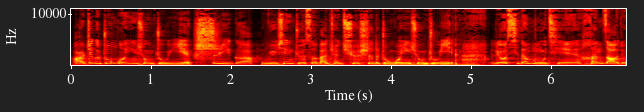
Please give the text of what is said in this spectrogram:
而这个中国英雄主义是一个女性角色吧。完全缺失的中国英雄主义。刘启的母亲很早就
